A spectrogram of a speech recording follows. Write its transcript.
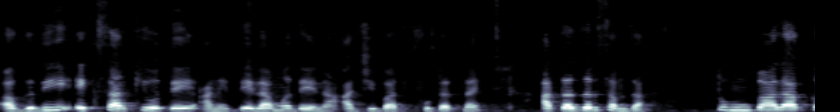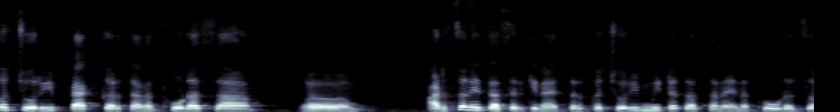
अगदी एकसारखी होते आणि तेलामध्ये ना अजिबात फुटत नाही. आता जर समजा तुम्हाला कचोरी पॅक करताना थोडासा अडचण येत असेल की नाही तर कचोरी मिटत असताना आहे ना थोडंसं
